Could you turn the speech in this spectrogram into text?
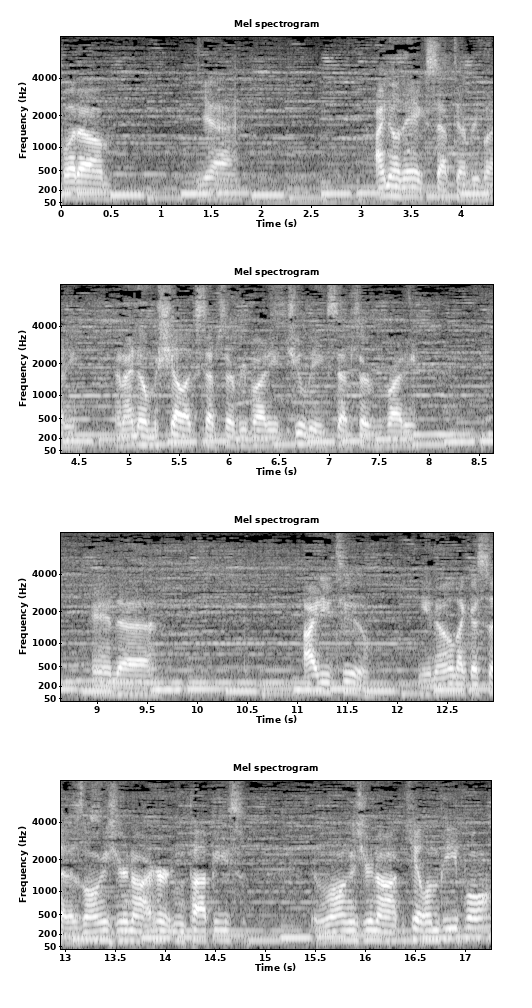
But um, yeah. I know they accept everybody, and I know Michelle accepts everybody. Julie accepts everybody, and uh, I do too. You know, like I said, as long as you're not hurting puppies, as long as you're not killing people,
